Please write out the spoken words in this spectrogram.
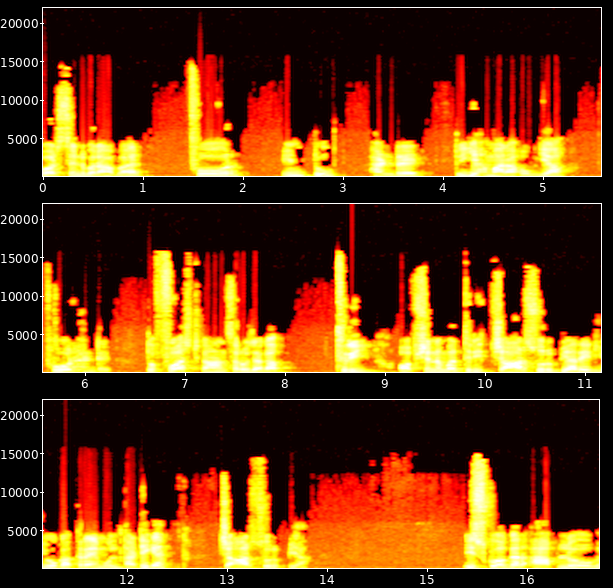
परसेंट बराबर फोर इंटू हंड्रेड। तो ये हमारा हो गया फोर हंड्रेड। तो फ़र्स्ट का आंसर हो जाएगा थ्री ऑप्शन नंबर थ्री चार सौ रुपया रेडियो का क्रय मूल्य था, ठीक है? चार सौ रुपया। इसको अगर आप लोग,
